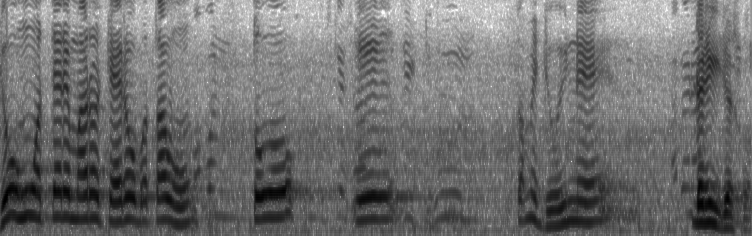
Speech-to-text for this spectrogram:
જો હું અત્યારે મારો ચહેરો બતાવું, તો એ તમે જોઈને ડરી જશો.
